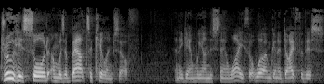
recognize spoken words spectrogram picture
drew his sword and was about to kill himself. And again, we understand why. He thought, well, I'm going to die for this.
